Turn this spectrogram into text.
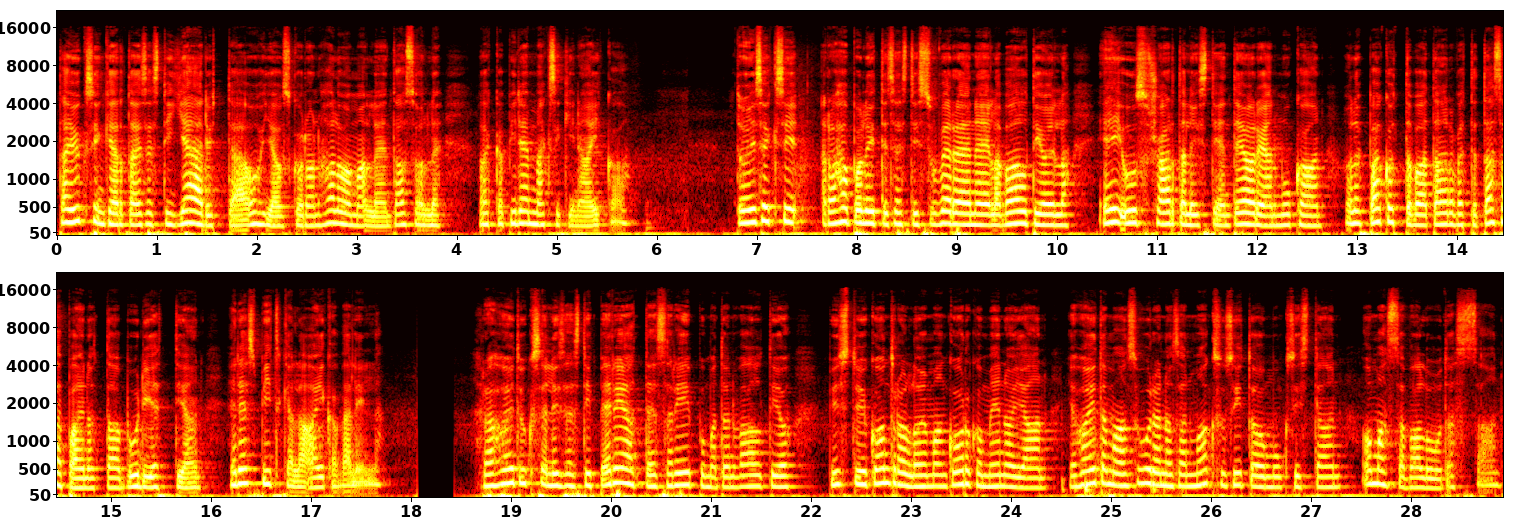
tai yksinkertaisesti jäädyttää ohjauskoron haluamalleen tasolle vaikka pidemmäksikin aikaa. Toiseksi rahapoliittisesti suvereeneilla valtioilla ei uus-chartalistien teorian mukaan ole pakottavaa tarvetta tasapainottaa budjettiaan edes pitkällä aikavälillä. Rahoituksellisesti periaatteessa riippumaton valtio pystyy kontrolloimaan korkomenojaan ja hoitamaan suuren osan maksusitoumuksistaan omassa valuutassaan.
